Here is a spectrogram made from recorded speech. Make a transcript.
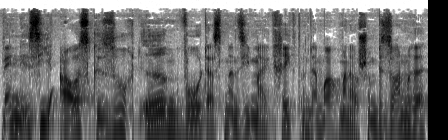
Wenn ist sie ausgesucht irgendwo, dass man sie mal kriegt und dann braucht man auch schon besondere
